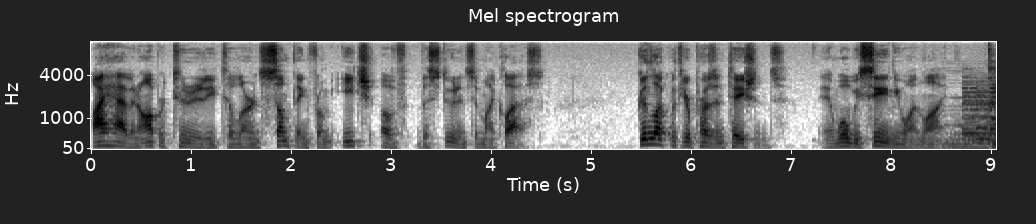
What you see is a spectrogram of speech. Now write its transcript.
I have an opportunity to learn something from each of the students in my class. Good luck with your presentations, and we'll be seeing you online.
